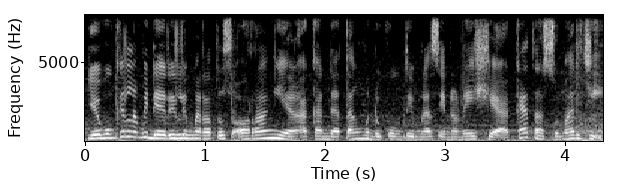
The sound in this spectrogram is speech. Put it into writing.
Ya mungkin lebih dari 500 orang yang akan datang mendukung timnas Indonesia, kata Sumarji.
